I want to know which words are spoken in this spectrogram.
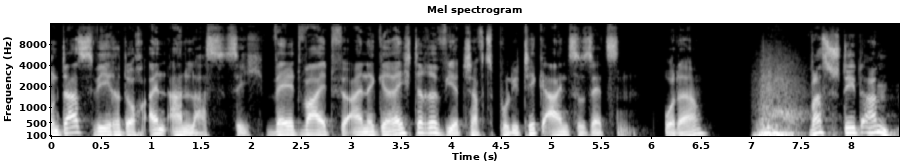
Und das wäre doch ein Anlass, sich weltweit für eine gerechtere Wirtschaftspolitik einzusetzen, oder? Was steht an?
